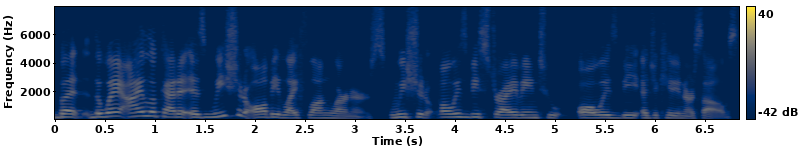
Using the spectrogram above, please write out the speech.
but the way I look at it is we should all be lifelong learners. We should always be striving to always be educating ourselves.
